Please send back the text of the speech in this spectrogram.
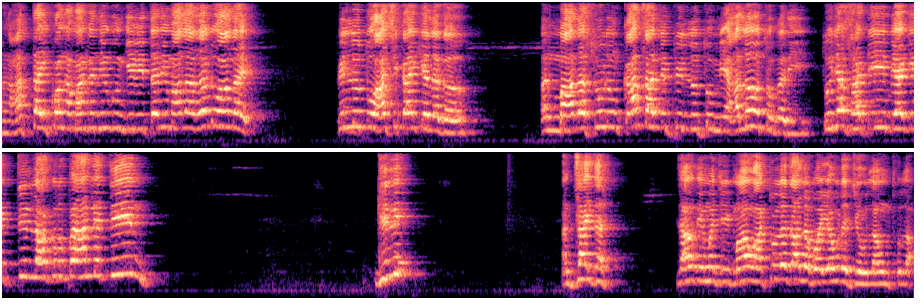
आणि आत्ताही कोणा मागे निघून गेली तरी मला रडू आलाय. पिल्लू तू अशी काय केलं ग? आणि मला सोडून का चालले पिल्लू तू मी आलो होतो घरी. तुझ्यासाठी बॅगेत तीन लाख रुपये आणले तीन. गेली? आणि जाय जाय जाऊ दे म्हणजे माव वाटूला झालं बा एवढं जीव लावून तुला.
